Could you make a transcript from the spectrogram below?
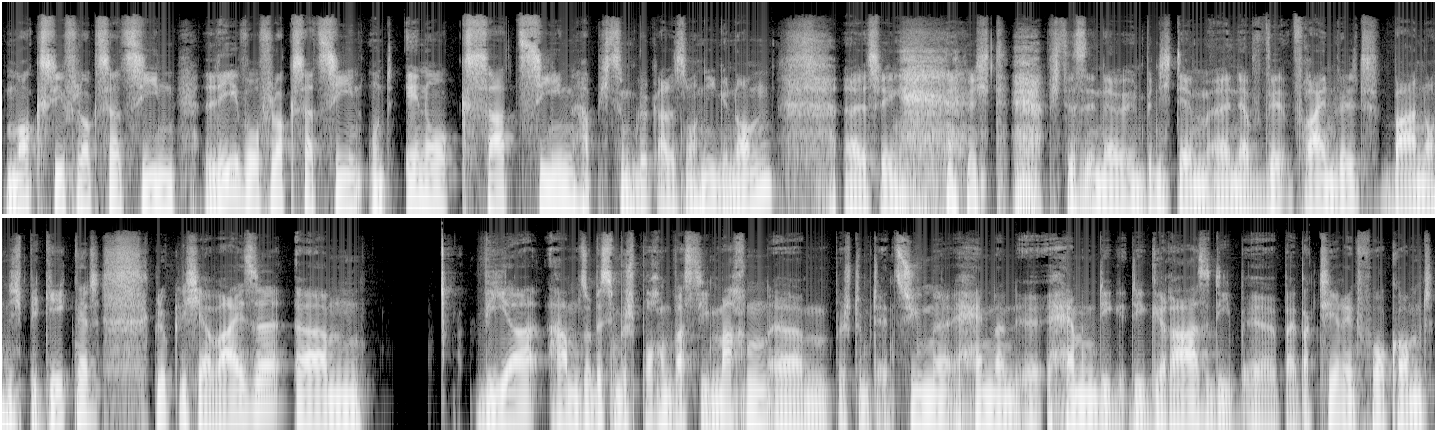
Moxifloxacin, Levofloxacin und Enoxacin habe ich zum Glück alles noch nie genommen. Äh, deswegen hab ich, ich der, bin ich dem äh, in der freien Wildbahn noch nicht begegnet. Glücklicherweise. Ähm, wir haben so ein bisschen besprochen, was die machen. Ähm, bestimmte Enzyme hemmen, äh, hemmen die, die Gerase, die äh, bei Bakterien vorkommt,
